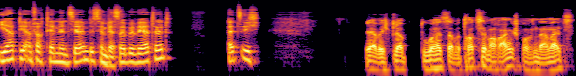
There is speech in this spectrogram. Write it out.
ihr habt die einfach tendenziell ein bisschen besser bewertet als ich. Ja, aber ich glaube, du hast aber trotzdem auch angesprochen damals,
